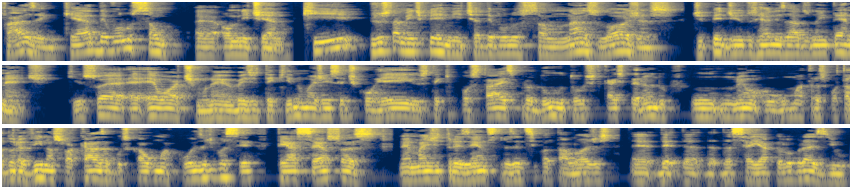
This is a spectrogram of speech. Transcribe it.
fazem, que é a devolução é, omnichannel, que justamente permite a devolução nas lojas de pedidos realizados na internet que isso é, é, é, ótimo, né? Ao invés de ter que ir numa agência de correios, ter que postar esse produto, ou ficar esperando um, um, né, uma transportadora vir na sua casa buscar alguma coisa, de você ter acesso às né, mais de 300, 350 lojas é, da, CIA pelo Brasil.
